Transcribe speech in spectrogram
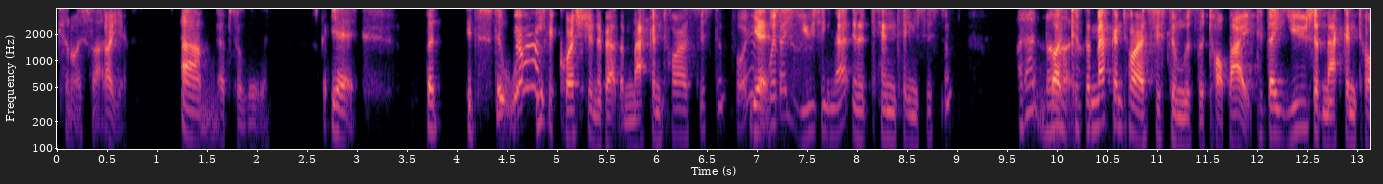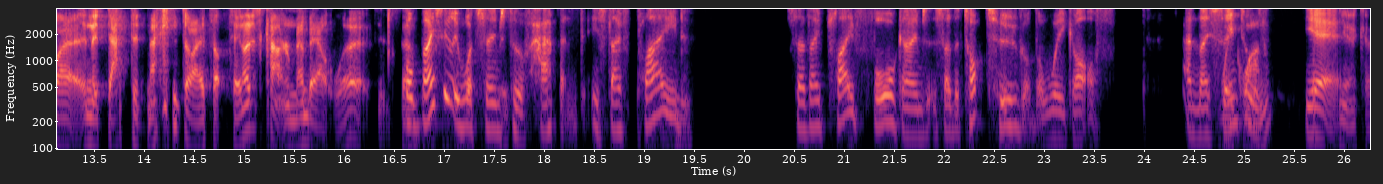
can i say Oh yeah, um absolutely. Yeah but it's still Will I ask a question about the McIntyre system for you? Yes. Were they using that in a ten-team system? i don't know Like, because the McIntyre system was the top eight. Did they use a McIntyre, an adapted McIntyre top ten? I just can't remember how it worked. It's Well, um, basically, what seems to have happened is they've played. So they played four games. So the top two got the week off, and they seem week to have, yeah, Yeah, okay.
